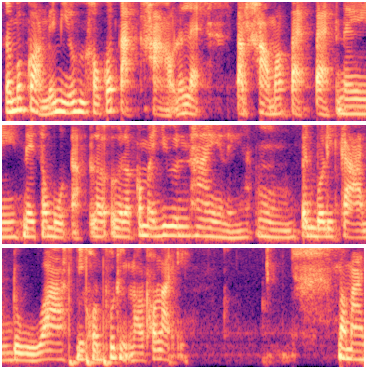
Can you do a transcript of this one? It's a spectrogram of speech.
แล้วเมื่อก่อนไม่มีก็คือเขาก็ตัดข่าวนั่นแหละตัดข่าวมาแปะแปะในในสมุดอะแล้วเออแล้วก็มายื่นให้อะไรเงี้ยอืมเป็นบริการดูว่ามีคนพูดถึงเราเท่าไหร่ ประมาณ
